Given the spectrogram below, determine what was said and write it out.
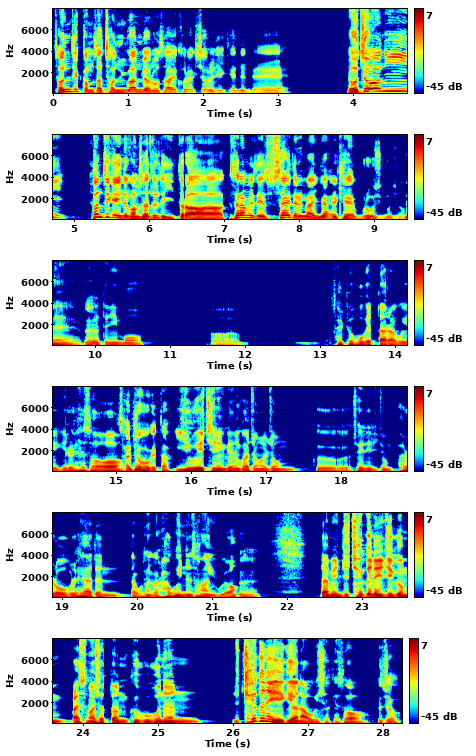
전직 검사 전관 변호사의 커넥션을 얘기했는데 여전히 현직에 있는 검사들도 있더라. 그 사람에 대해 수사해야 되는 거 아니냐? 이렇게 물어보신 거죠. 네. 그랬더니 뭐 어, 살펴보겠다라고 얘기를 해서 살펴보겠다. 이후에 진행되는 과정을 좀 그 저희들이 좀 팔로우업을 해야 된다고 생각을 하고 있는 상황이고요. 네. 그다음에 이제 최근에 지금 말씀하셨던 그 부분은 이제 최근에 얘기가 나오기 시작해서 그죠?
